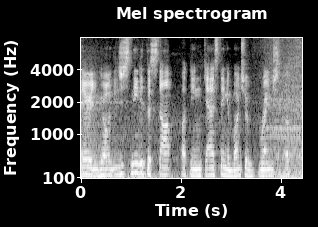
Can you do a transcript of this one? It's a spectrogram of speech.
There you go. You just needed to stop fucking casting a bunch of ranged stuff.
